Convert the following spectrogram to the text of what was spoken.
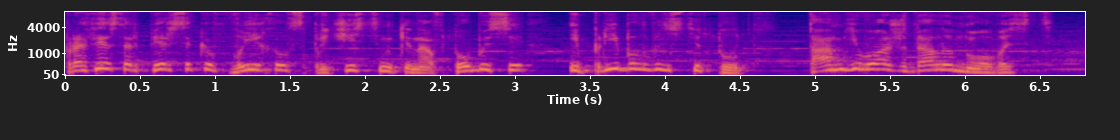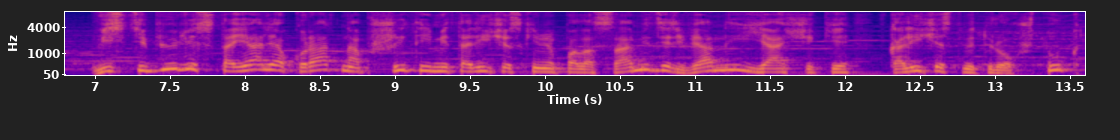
Профессор Персиков выехал с Причистенки на автобусе и прибыл в институт. Там его ожидала новость. В вестибюле стояли аккуратно обшитые металлическими полосами деревянные ящики в количестве трех штук,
